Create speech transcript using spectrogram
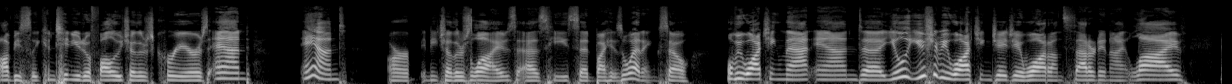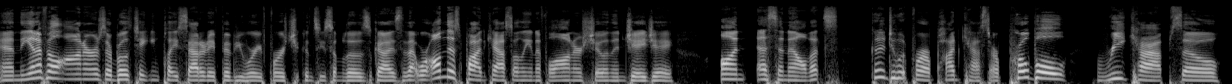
obviously continue to follow each other's careers and and are in each other's lives, as he said by his wedding. So we'll be watching that, and uh, you'll you should be watching J.J. Watt on Saturday Night Live. And the NFL honors are both taking place Saturday, February 1st. You can see some of those guys that were on this podcast on the NFL Honors Show, and then JJ on SNL. That's going to do it for our podcast, our Pro Bowl recap. So,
